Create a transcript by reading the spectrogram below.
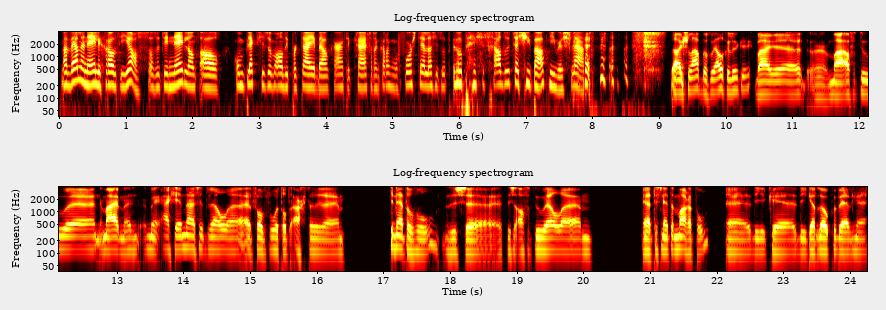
maar wel een hele grote jas. Als het in Nederland al complex is om al die partijen bij elkaar te krijgen, dan kan ik me voorstellen als je het op Europese schaal doet, dat je überhaupt niet meer slaapt. nou, ik slaap nog wel gelukkig, maar, uh, maar af en toe, maar mijn, mijn, agenda zit wel van voor tot achter knettervol. Dus het is af en toe wel, ehm, ja, het is net een marathon. Eh, die, ik, uh, die ik aan het lopen ben. Uh.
